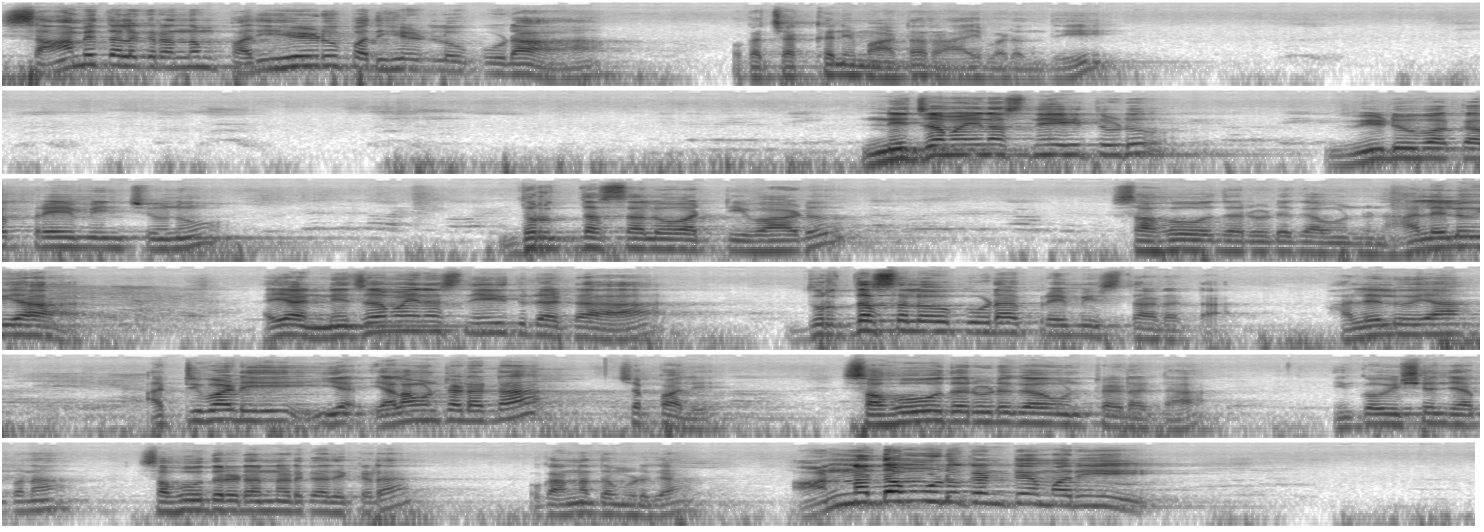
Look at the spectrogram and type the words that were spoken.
సామెతల గ్రంథం పదిహేడు పదిహేడులో కూడా ఒక చక్కని మాట రాయబడింది. నిజమైన స్నేహితుడు విడువక ప్రేమించును దుర్దశలో అట్టివాడు సహోదరుడుగా ఉండును. హలెలుయా అయ్యా నిజమైన స్నేహితుడట దుర్దశలో కూడా ప్రేమిస్తాడట. హలెలుయా అట్టివాడి ఎలా ఉంటాడట? చెప్పాలి. సహోదరుడుగా ఉంటాడట. ఇంకో విషయం చెప్పనా? సహోదరుడు అన్నాడు కదా ఇక్కడ ఒక అన్నదమ్ముడుగా. అన్నదమ్ముడు కంటే మరి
